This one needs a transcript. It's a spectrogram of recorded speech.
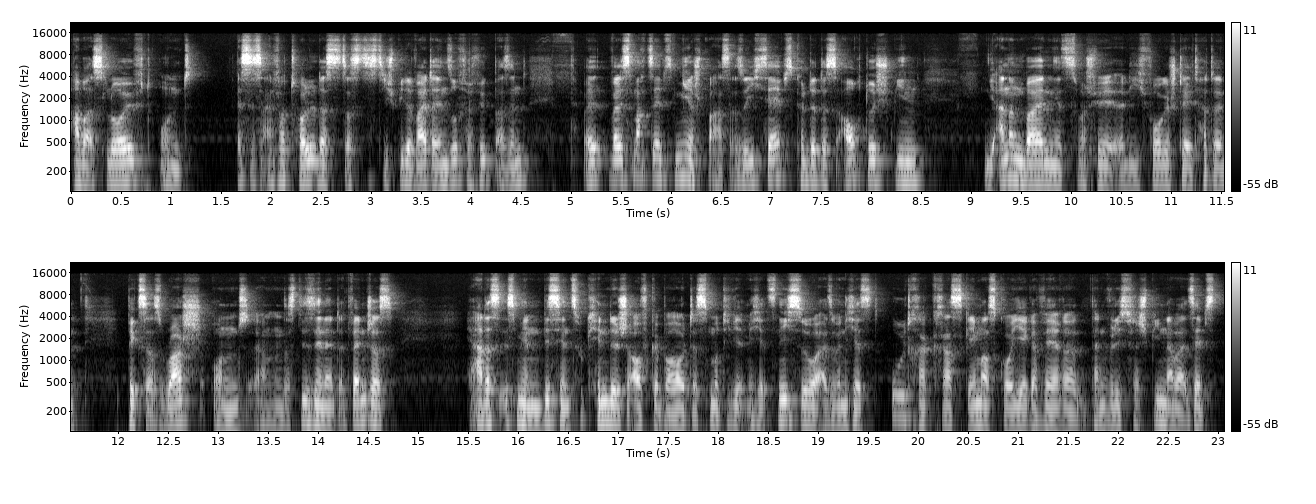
Aber es läuft und es ist einfach toll, dass, dass, dass die Spiele weiterhin so verfügbar sind, weil, weil es macht selbst mir Spaß. Also ich selbst könnte das auch durchspielen. Die anderen beiden, jetzt zum Beispiel, äh, die ich vorgestellt hatte, Pixar's Rush und ähm, das Disneyland Adventures, ja, das ist mir ein bisschen zu kindisch aufgebaut. Das motiviert mich jetzt nicht so. Also wenn ich jetzt ultra krass Gamerscore-Jäger wäre, dann würde ich es verspielen. Aber selbst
